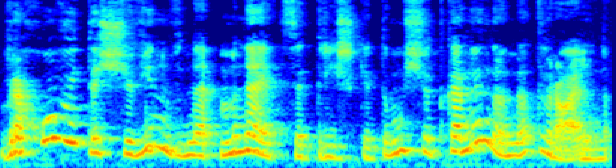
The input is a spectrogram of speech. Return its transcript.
Враховуйте, що він мнеться трішки, тому що тканина натуральна.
